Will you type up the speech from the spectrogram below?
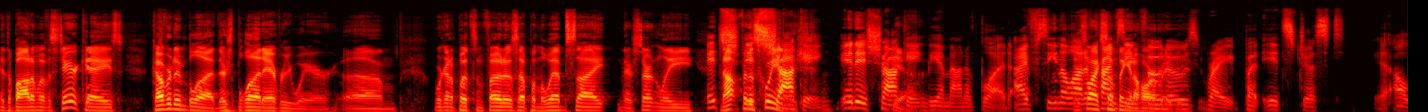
at the bottom of a staircase, covered in blood. There's blood everywhere. Um, we're gonna put some photos up on the website. They're certainly It's, not for the squeamish. it's shocking. It is shocking the amount of blood. I've seen a lot It's of like crime scene horror movie. photos, right? But it's just a,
